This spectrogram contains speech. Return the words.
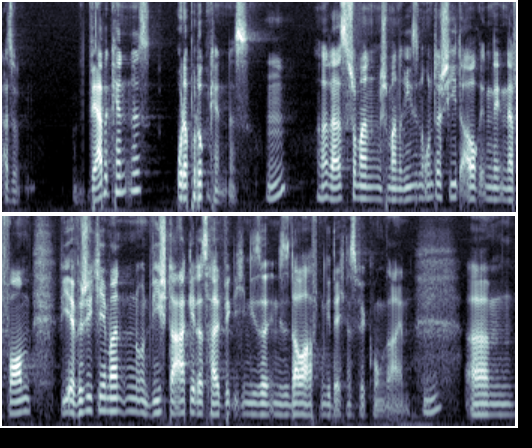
also Werbekenntnis oder Produktkenntnis. Hm? Ja, da ist schon mal, ein, schon mal ein Riesenunterschied auch in, in der Form, wie erwische ich jemanden und wie stark geht das halt wirklich in diese, in diese dauerhaften Gedächtniswirkungen rein. Mhm. Ähm,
